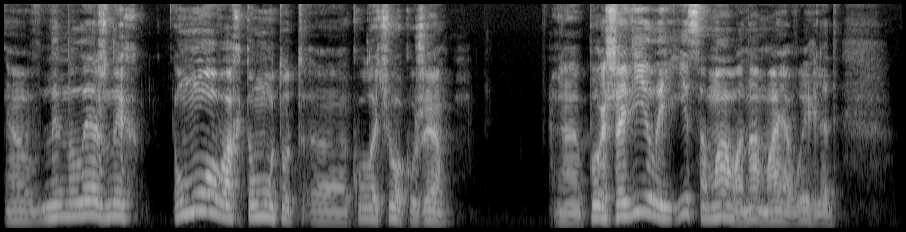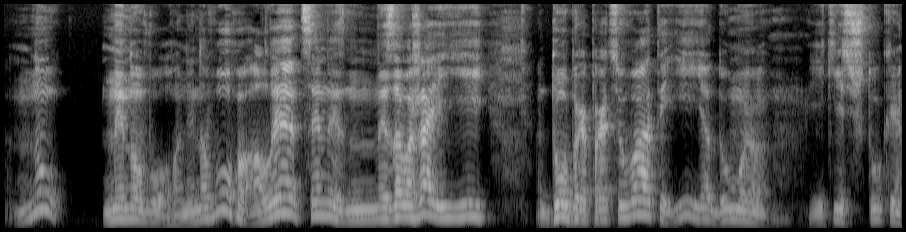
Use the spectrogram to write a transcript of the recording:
в неналежних умовах, тому тут е, кулачок уже е, поржавілий, і сама вона має вигляд, ну, не нового, не нового, але це не, не заважає їй добре працювати, і я думаю, якісь штуки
